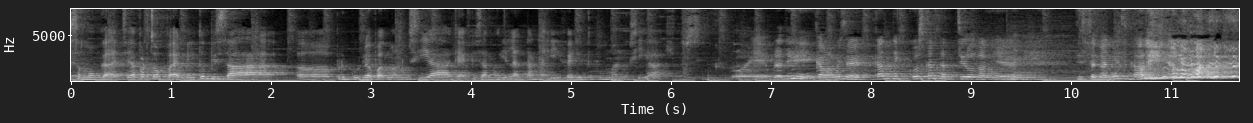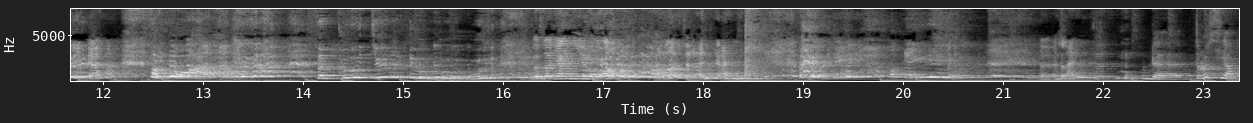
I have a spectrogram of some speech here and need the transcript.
Ya semoga aja percobaan itu bisa eh, berguna buat manusia kayak bisa menghilangkan HIV di tubuh manusia gitu sih. Oh iya, berarti kalau misalnya kan tikus kan kecil kan ya. Hmm. Disengatnya sekali kalau manusia. semua sekujur tubuh Gak usah nyanyi loh. Kalau jangan nyanyi. oke Lanjut. Udah terus yang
